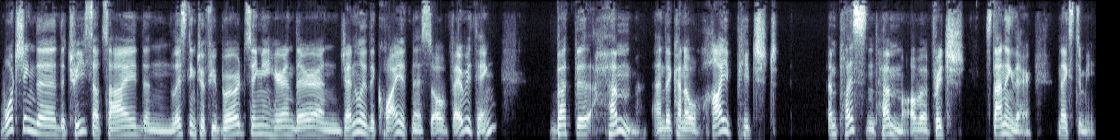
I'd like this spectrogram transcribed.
watching the, the trees outside and listening to a few birds singing here and there, and generally the quietness of everything. But the hum and the kind of high pitched, unpleasant hum of a fridge standing there next to me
